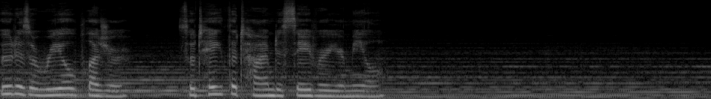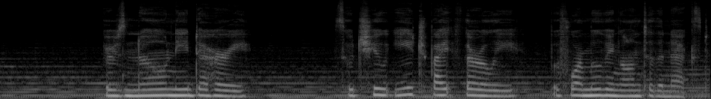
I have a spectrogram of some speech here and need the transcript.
Food is a real pleasure, so take the time to savor your meal. There's no need to hurry, so chew each bite thoroughly before moving on to the next.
